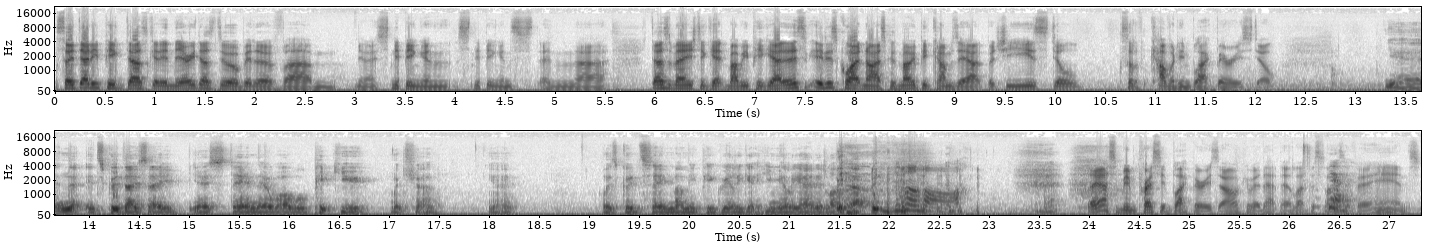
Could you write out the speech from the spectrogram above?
so Daddy Pig does get in there. He does do a bit of um, you know snipping and snipping and and uh, does manage to get Mummy Pig out. It is it is quite nice because Mummy Pig comes out, but she is still sort of covered in blackberries still. Yeah, and it's good they say you know stand there while we'll pick you, which uh, you know was good to see Mummy Pig really get humiliated like that. They are some impressive blackberries, though. I'll give her that. They're like the size Yeah. of her hands.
